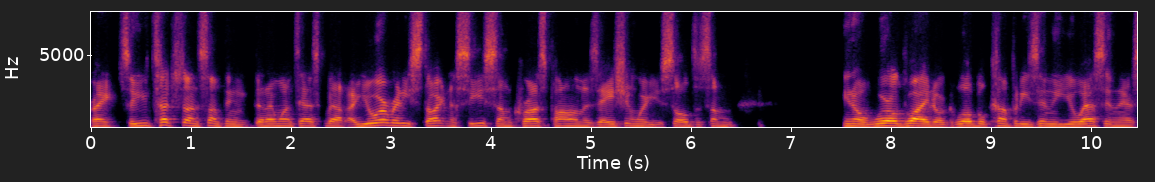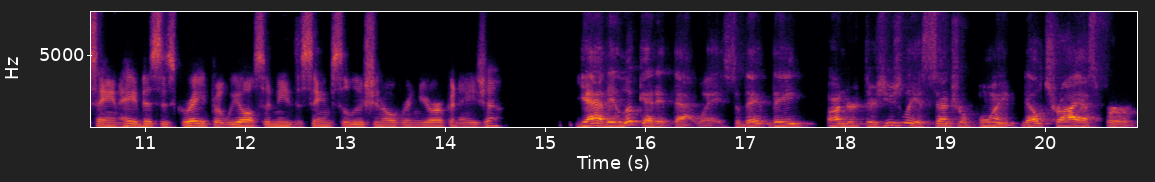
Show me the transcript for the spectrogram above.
Right. So you touched on something that I wanted to ask about. Are you already starting to see some cross pollination where you sold to some, you know, worldwide or global companies in the US and they're saying, hey, this is great, but we also need the same solution over in Europe and Asia? Yeah, they look at it that way. So they they under there's usually a central point. They'll try us for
